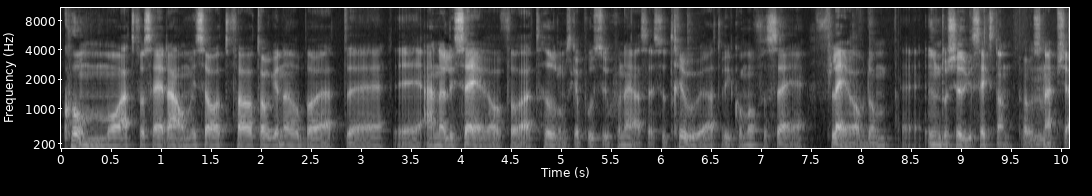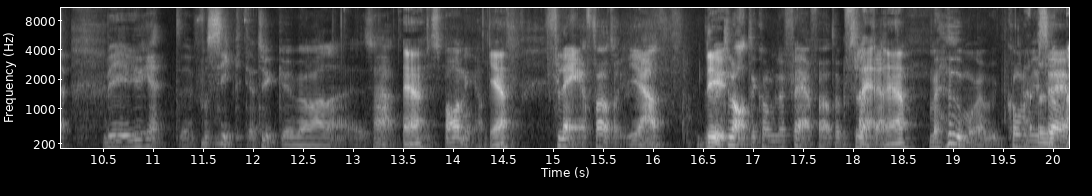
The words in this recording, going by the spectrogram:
kommer att få se det här. Om vi sa att företagen nu har börjat eh, analysera för att hur de ska positionera sig så tror jag att vi kommer att få se fler av dem under 2016 på Mm. Snapchat. Vi är ju rätt försiktiga tycker jag våra så här, Ja. spaningar. Ja, Fler företag, ja. Det är klart det kommer bli fler företag fler. Ja. Men hur många kommer vi se?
